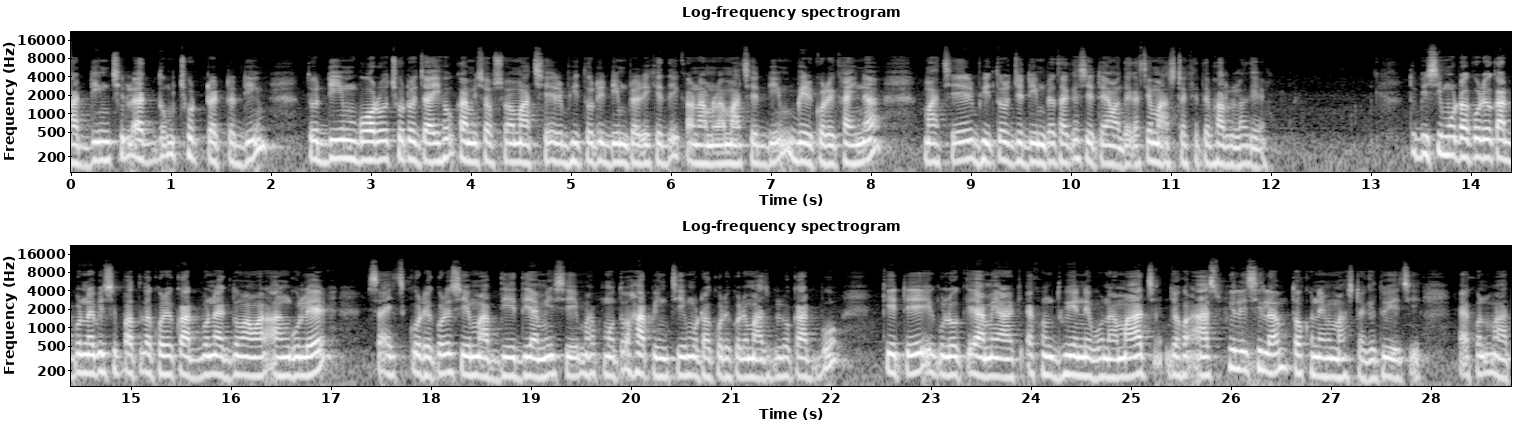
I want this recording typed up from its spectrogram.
আর ডিম ছিল একদম ছোট্ট একটা ডিম। তো ডিম বড়, ছোট যাই হোক, আমি সবসময় মাছের ভিতরে ডিমটা রেখে দিই, কারণ আমরা মাছের ডিম বের করে খাই না। মাছের ভিতর যে ডিমটা থাকে, সেটা আমাদের কাছে মাছটা খেতে ভালো লাগে। তো বেশি মোটা করেও কাটবো না, বেশি পাতলা করেও কাটবো না, একদম আমার আঙ্গুলের সাইজ করে করে সেই মাপ দিয়ে দিয়ে আমি সেই মাপ মতো হাফ ইঞ্চি মোটা করে করে মাছগুলো কাটবো। কেটে এগুলোকে আমি আর এখন ধুয়ে নেব না। মাছ যখন আঁশ ফেলেছিলাম তখন আমি মাছটাকে ধুয়েছি। এখন মাছ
